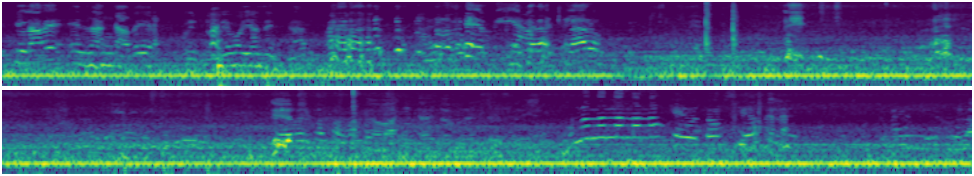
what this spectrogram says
te clave en la cadera. Pues no me voy a sentar. No se ría. Me queda claro. Me va a quitar el nombre No, no, no, no, no. Que torciósela. la.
